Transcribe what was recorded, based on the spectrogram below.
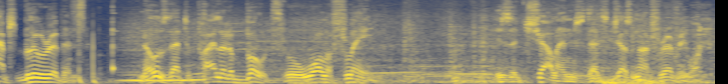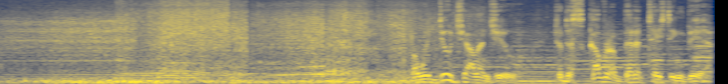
Pabst Blue Ribbon knows that to pilot a boat through a wall of flame is a challenge that's just not for everyone. But we do challenge you to discover a better tasting beer.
